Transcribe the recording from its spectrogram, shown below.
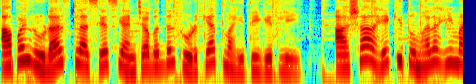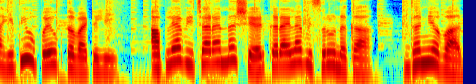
आपण रुडाल्फ क्लासियस यांच्याबद्दल थोडक्यात माहिती घेतली. आशा आहे की तुम्हाला ही माहिती उपयुक्त वाटली. आपल्या विचारांना शेअर करायला विसरू नका. धन्यवाद.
